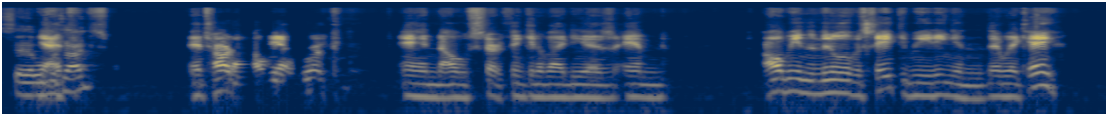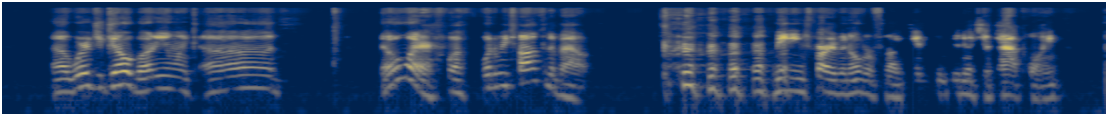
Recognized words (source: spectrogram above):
Say that one yeah, more time. It's, it's hard. I'll be at work and I'll start thinking of ideas and I'll be in the middle of a safety meeting and they're like, "Hey, uh, where'd you go, buddy?" I'm like, "Uh, Nowhere. What, what are we talking about? Meeting's probably been over for like 15 minutes at that point.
